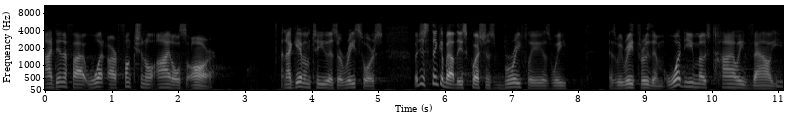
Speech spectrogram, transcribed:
identify what our functional idols are. And I give them to you as a resource. But just think about these questions briefly as we as we read through them. What do you most highly value?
